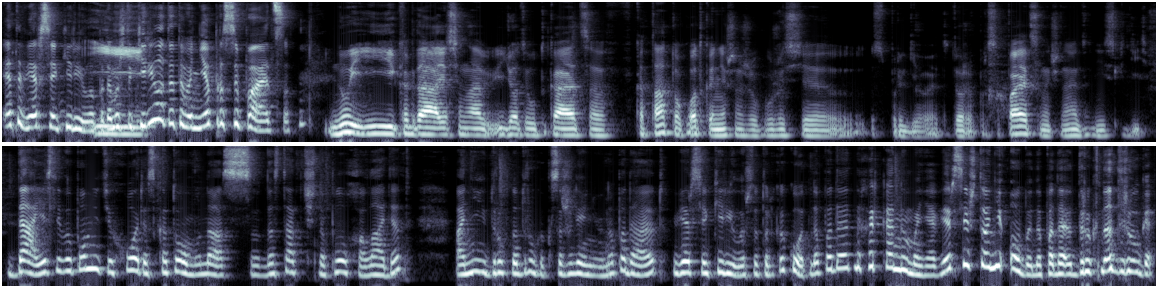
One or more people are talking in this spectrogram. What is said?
Это версия Кирилла, и... потому что Кирилл от этого не просыпается. Ну и когда, если она идет и утыкается в кота, то кот, конечно же, в ужасе спрыгивает. Тоже просыпается и начинает за ней следить. Да, если вы помните, Хоря с котом у нас достаточно плохо ладят. Они друг на друга, к сожалению, нападают. Версия Кирилла, что только кот нападает на Харька, но моя версия, что они оба нападают друг на друга.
